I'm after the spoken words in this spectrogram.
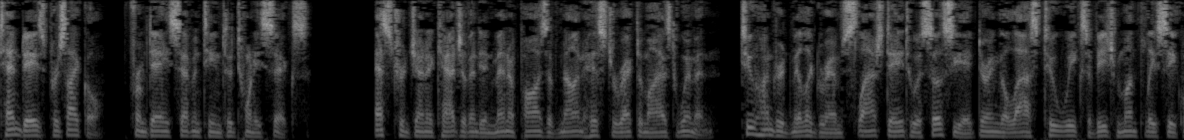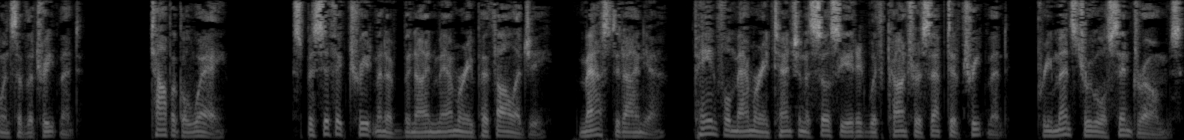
10 days per cycle, from day 17 to 26. Estrogenic adjuvant in menopause of non-hysterectomized women, 200 mg day to associate during the last two weeks of each monthly sequence of the treatment. Topical way. Specific treatment of benign mammary pathology, mastodynia, painful mammary tension associated with contraceptive treatment, premenstrual syndromes,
